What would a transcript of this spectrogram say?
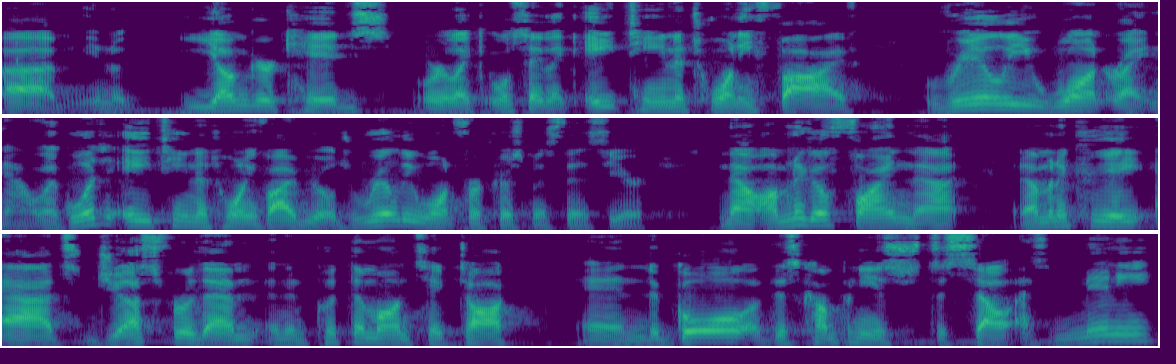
uh, you know, younger kids or like, we'll say like 18 to 25 really want right now? Like what 18 to 25 year olds really want for Christmas this year? Now I'm going to go find that and I'm going to create ads just for them and then put them on TikTok. And the goal of this company is just to sell as many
